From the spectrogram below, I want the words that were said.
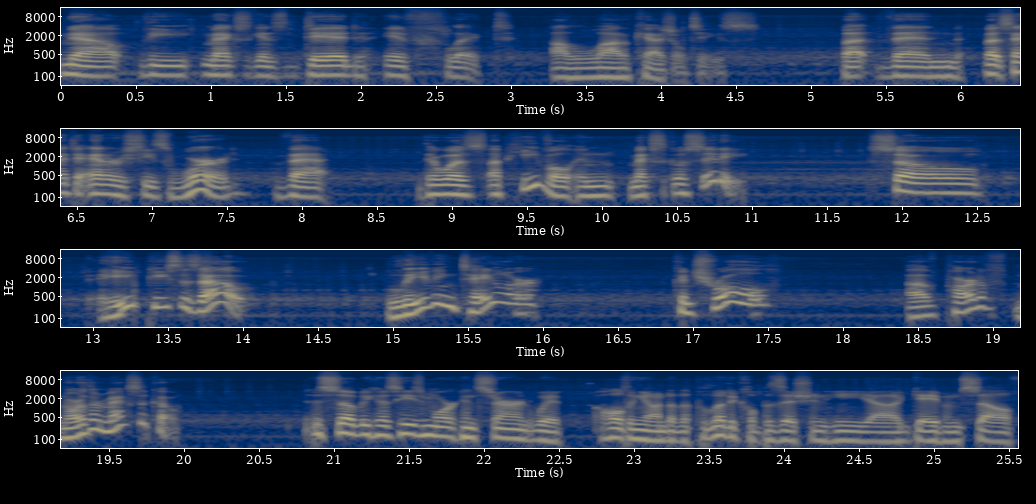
Now, the Mexicans did inflict a lot of casualties. But then, but Santa Anna receives word that there was upheaval in Mexico City. So he pieces out, leaving Taylor control of part of northern Mexico. So, because he's more concerned with holding on to the political position he uh, gave himself,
